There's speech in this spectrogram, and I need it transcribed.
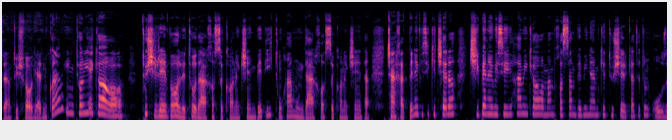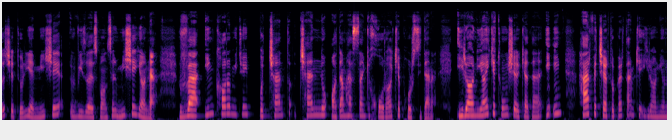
دارم توش فعالیت می‌کنم اینطوریه که آقا توش روال تو درخواست connection بدی تو همون درخواست connection هم چند خط بنویسی که چرا؟ چی بنویسی؟ همین که آقا من می‌خواستم ببینم که تو شرکتتون اوضاع چطوریه میشه ویزا اسپانسر میشه یا نه؟ و این کار رو می‌تونی با چند, چند نوع آدم هستن که خوراک پرسیدنن. ایرانیایی که تو اون شرکتن. این, این حرف چرت و پرت هم که ایرانیان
